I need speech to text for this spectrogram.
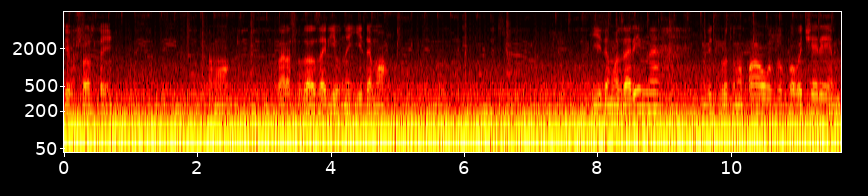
пів шостої. Тому зараз туди за рівне їдемо. Їдемо за рівне, відкрутимо паузу, повечеряємо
